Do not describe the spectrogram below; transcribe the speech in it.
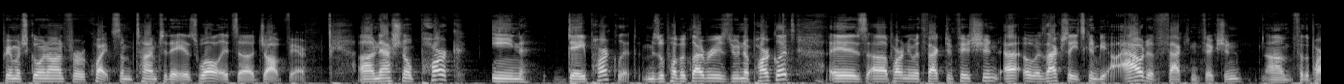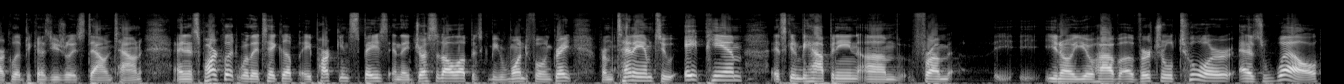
Pretty much going on for quite some time today as well. It's a job fair. Uh, National Park in Day Parklet. Missoula Public Library is doing a Parklet, is uh, partnering with Fact and Fiction. Uh, oh, it's actually it's going to be out of Fact and Fiction um, for the Parklet because usually it's downtown, and it's a Parklet where they take up a parking space and they dress it all up. It's going to be wonderful and great from 10 a.m. to 8 p.m. It's going to be happening um, from you know you have a virtual tour as well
